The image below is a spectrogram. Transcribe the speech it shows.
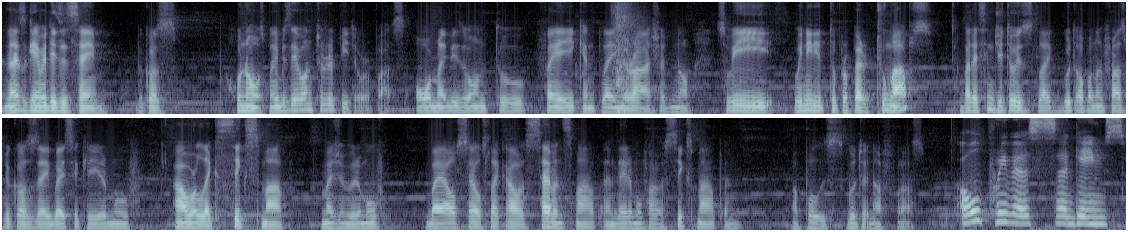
The next game we did the same because who knows? Maybe they want to repeat Overpass, or maybe they want to fake and play Mirage. I don't know. So we we needed to prepare two maps, but I think G2 is like good opponent for us because they basically remove our like sixth map. Imagine we remove by ourselves like our seventh map, and they remove our sixth map, and pool is good enough for us. All previous uh, games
